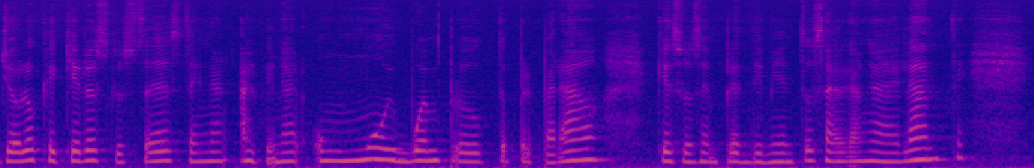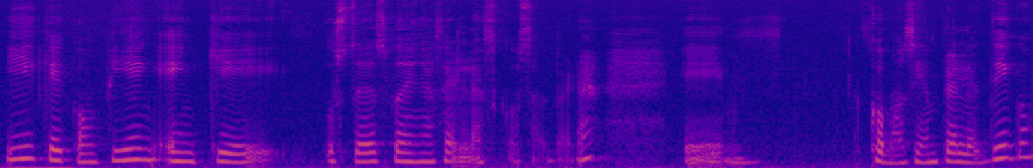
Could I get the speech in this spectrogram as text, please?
yo lo que quiero es que ustedes tengan al final un muy buen producto preparado, que sus emprendimientos salgan adelante y que confíen en que ustedes pueden hacer las cosas, ¿verdad? Eh, como siempre les digo,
